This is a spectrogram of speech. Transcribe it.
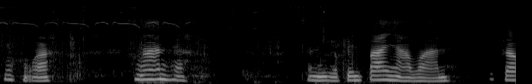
อยู่หัว งานค่ะ อันนี้ก็เป็นป้ายหญ้าหวานคือเก่า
